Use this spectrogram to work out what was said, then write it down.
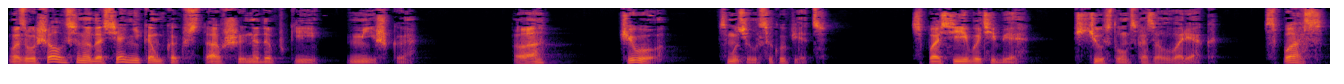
возвышался над осянником, как вставший на дыбки Мишка. «А? Чего?» — смутился купец. «Спасибо тебе», — с чувством сказал варяг. «Спас».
